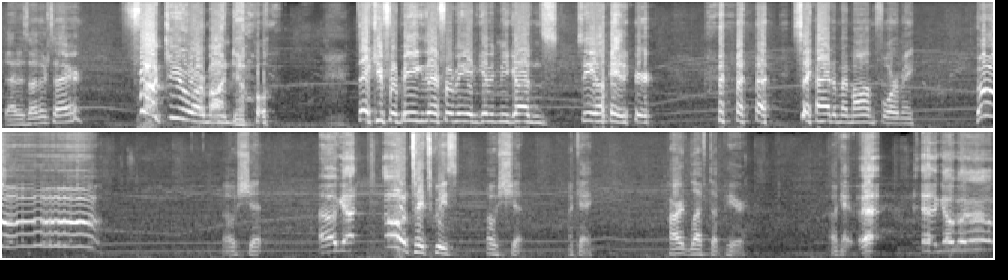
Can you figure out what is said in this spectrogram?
That his other tire? Fuck you, Armando! Thank you for being there for me and giving me guns. See you later. Say hi to my mom for me. Oh, shit. Oh, God. Oh, tight squeeze. Oh, shit. Okay. Hard left up here. Okay. Uh, uh, go, go, go.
